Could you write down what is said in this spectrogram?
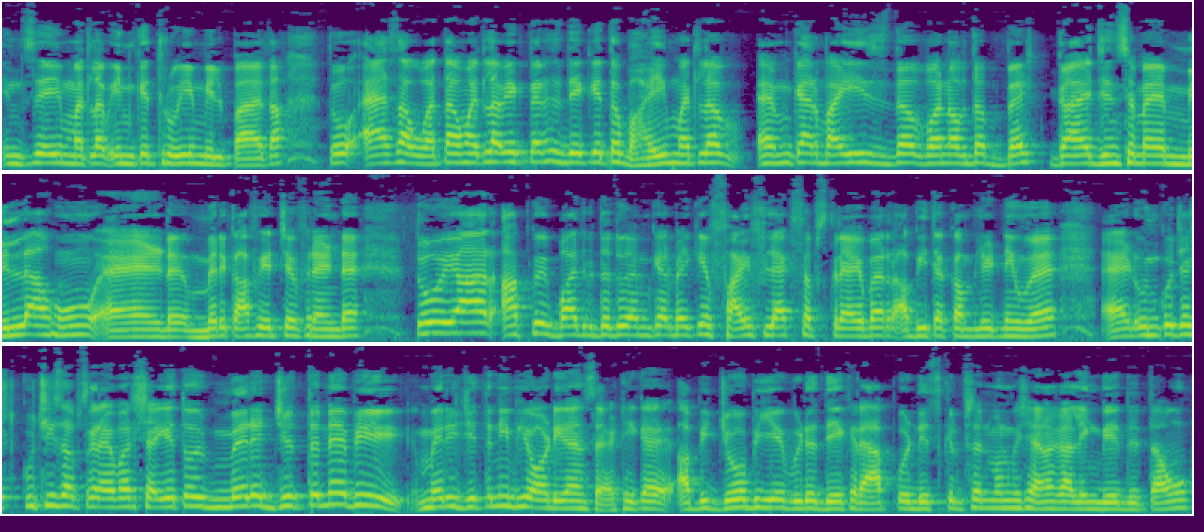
इनसे मतलब इनके थ्रू ही मिल पाया था. तो ऐसा हुआ था मतलब एक तरह से देखे तो भाई मतलब एम के आर भाई is the one of the best guy जिनसे मैं मिला हूँ एंड मेरे काफ़ी अच्छे फ्रेंड है. तो यार, आपको एक बात बता दू एम भाई के फाइव लैख सब्सक्राइबर अभी तक कंप्लीट नहीं हुए हैं एंड उनको जस्ट कुछ ही सब्सक्राइबर चाहिए तो मेरे जितने भी, मेरी जितनी भी ऑडियंस है, ठीक है? अभी जो भी ये वीडियो देख रहा है, आपको डिस्क्रिप्शन में उनके चैनल का लिंक दे देता हूँ।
